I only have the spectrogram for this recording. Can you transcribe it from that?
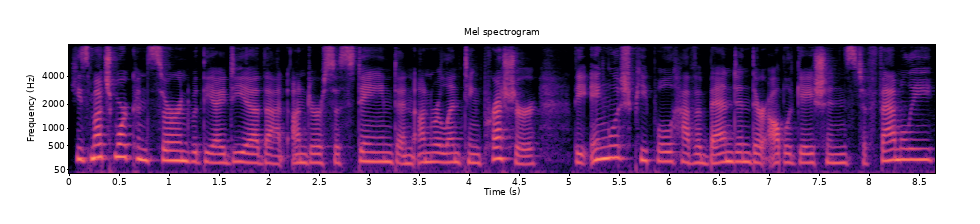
He's much more concerned with the idea that under sustained and unrelenting pressure, the English people have abandoned their obligations to family,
